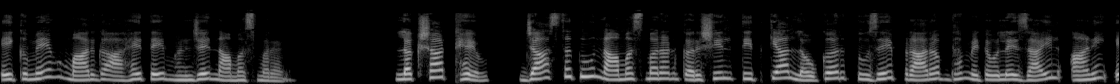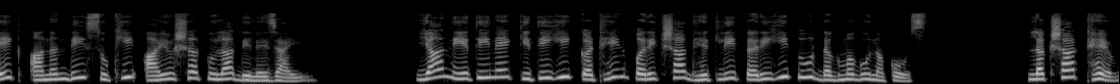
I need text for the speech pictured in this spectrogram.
एकमेव मार्ग आहे ते म्हणजे नामस्मरण. लक्षात ठेव जास्त तू नामस्मरण करशील तितक्या लवकर तुझे प्रारब्ध मिटवले जाईल आणि एक आनंदी सुखी आयुष्य तुला दिले जाईल. या नियतीने कितीही कठीण परीक्षा घेतली तरीही तू डगमगू नकोस. लक्षात ठेव,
